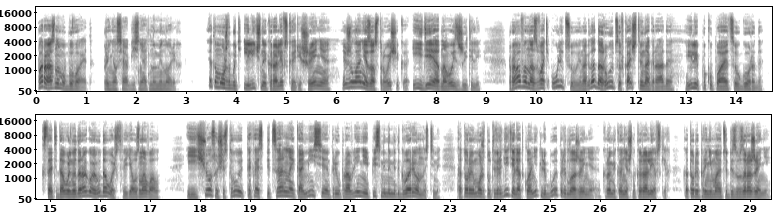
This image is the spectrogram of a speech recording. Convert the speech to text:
По-разному бывает, принялся объяснять Нуминорих. Это может быть и личное королевское решение, и желание застройщика, и идея одного из жителей. Право назвать улицу иногда даруются в качестве награды или покупается у города. Кстати, довольно дорогое удовольствие, я узнавал. И еще существует такая специальная комиссия при управлении письменными договоренностями, которая может утвердить или отклонить любое предложение, кроме, конечно, королевских, которые принимаются без возражений.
